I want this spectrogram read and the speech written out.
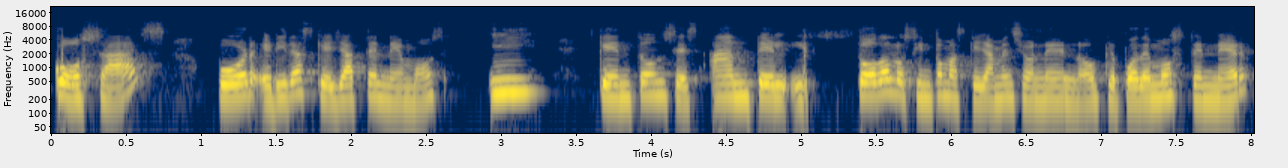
cosas por heridas que ya tenemos y que entonces ante todos los síntomas que ya mencioné, ¿no? Que podemos tener,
